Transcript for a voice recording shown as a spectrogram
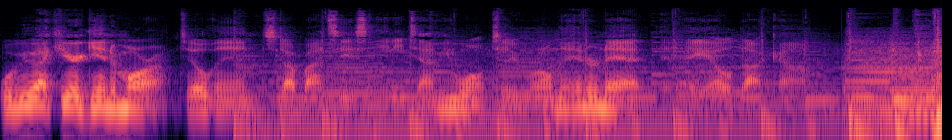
We'll be back here again tomorrow. Till then, stop by and see us anytime you want to. We're on the internet at al.com.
